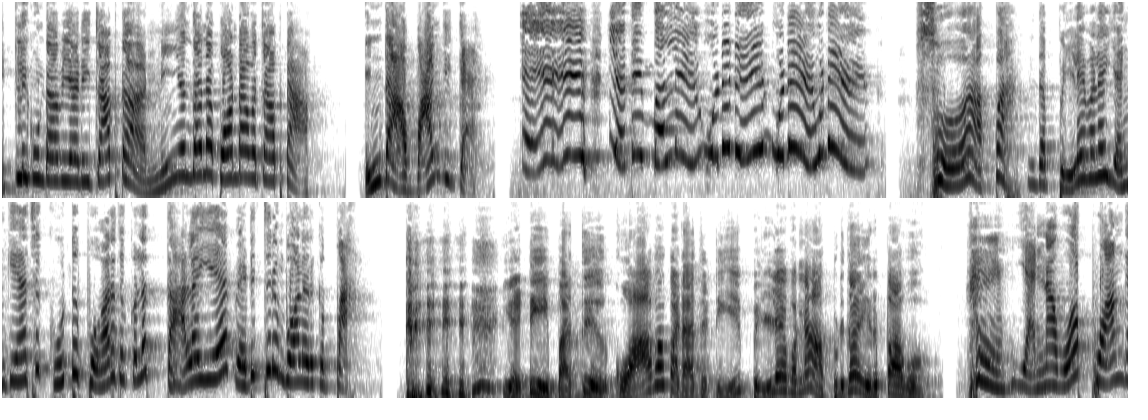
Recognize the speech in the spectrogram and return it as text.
இட்லி குண்டாவியாடி சாப்பிட்டா? நீ தானே போண்டாவை சாப்பிட்டா? இந்தா வாங்கிக்க. சோ அப்பா இந்த பிள்ளைகளை எங்கேயாச்சும் கூட்டு போறதுக்குள்ள தலையே வெடிச்சிரும் போல இருக்குப்பா. எட்டி பார்த்து கோவப்படாத டீ. பிள்ளைவன்னா அப்படிதான் இருப்பாவோ. என்னவோ போங்க.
